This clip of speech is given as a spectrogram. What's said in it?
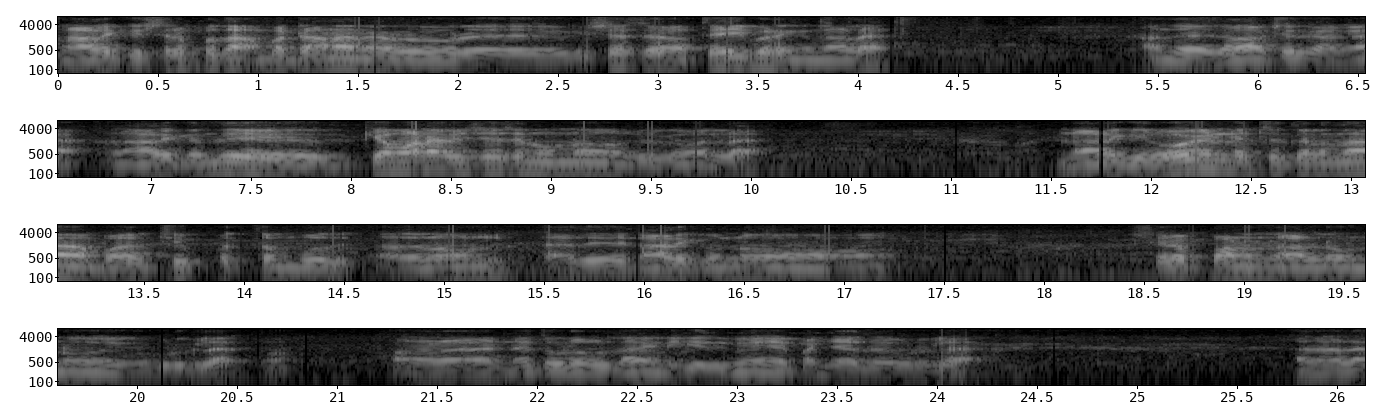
நாளைக்கு சிறப்பு தான். பட் ஆனால் ஒரு விசேஷம் தேய்பிறங்கிறதுனால அந்த இதெல்லாம் வச்சுருக்காங்க. நாளைக்கு வந்து முக்கியமான விசேஷம்னு ஒன்றும் சுருக்கமாக இல்லை. நாளைக்கு ரோகிணி நட்சத்திரம் தான் பார்த்து பத்தொம்போது அதெல்லாம் அது நாளைக்கு ஒன்றும் சிறப்பான நாள்னு ஒன்றும் இங்கே கொடுக்கல. அதனால் நேற்று உலகம் தான் இன்றைக்கி எதுவுமே பஞ்சாயத்தில் கொடுக்கல. அதனால்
